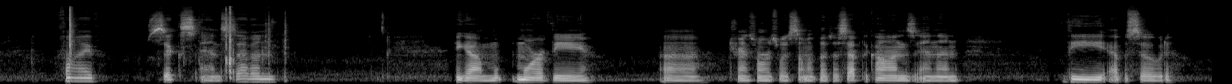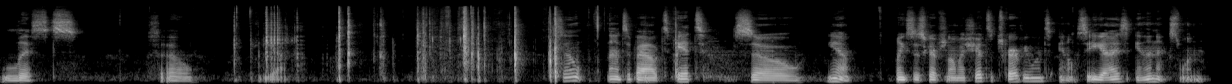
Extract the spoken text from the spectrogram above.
5, 6, and 7. You got more of the uh, Transformers with some of the Decepticons, and then the episode lists. So, yeah. So, that's about it. So, yeah. Links description on my shit, subscribe if you want, and I'll see you guys in the next one.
